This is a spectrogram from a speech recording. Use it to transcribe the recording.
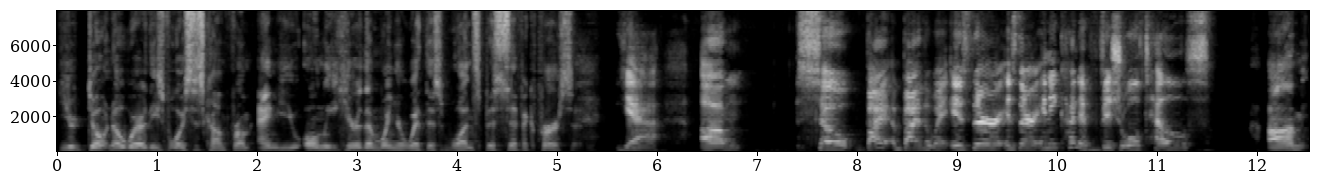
you don't know where these voices come from and you only hear them when you're with this one specific person. Yeah. Um so by by the way, is there is there any kind of visual tells? Um,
